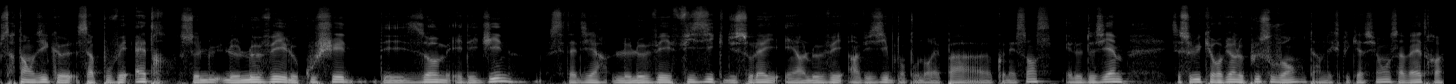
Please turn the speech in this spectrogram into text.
Certains ont dit que ça pouvait être le lever et le coucher des hommes et des djinns, c'est-à-dire le lever physique du soleil et un lever invisible dont on n'aurait pas euh, connaissance. Et le deuxième, c'est celui qui revient le plus souvent en termes d'explication, ça va être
